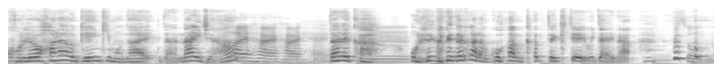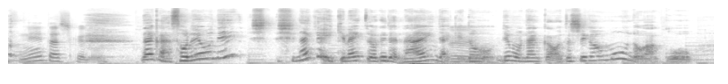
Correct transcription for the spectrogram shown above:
これを払う元気もない、みたいな、ないじゃん、はいはいはいはい。誰かうん、お願いだからご飯買ってきて、みたいな。そうですね確かに。なんか、それをねし、しなきゃいけないってわけではないんだけど、うでもなんか私が思うのは、こう、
